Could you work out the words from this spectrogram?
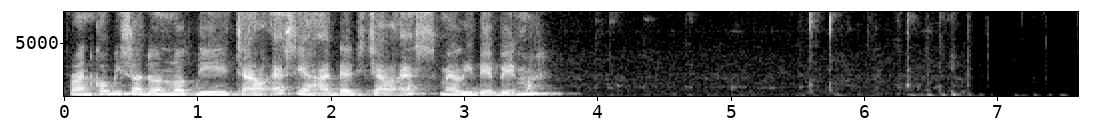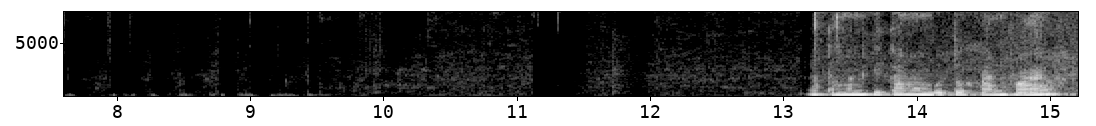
Franco bisa download di CLS ya? Ada di CLS, MeliDB mah. Teman kita membutuhkan file.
